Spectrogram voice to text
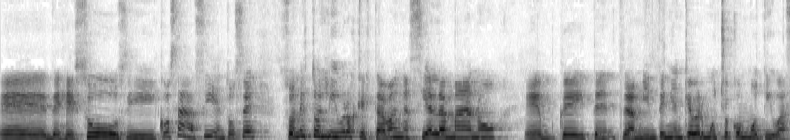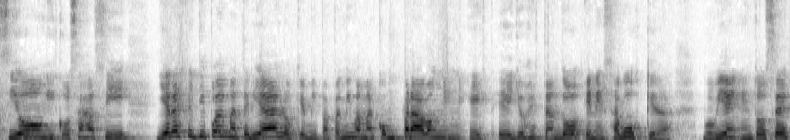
eh, de Jesús y cosas así. Entonces, son estos libros que estaban así a la mano, eh, que también tenían que ver mucho con motivación y cosas así. Y era este tipo de material lo que mi papá y mi mamá compraban ellos estando en esa búsqueda. Muy bien, entonces,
